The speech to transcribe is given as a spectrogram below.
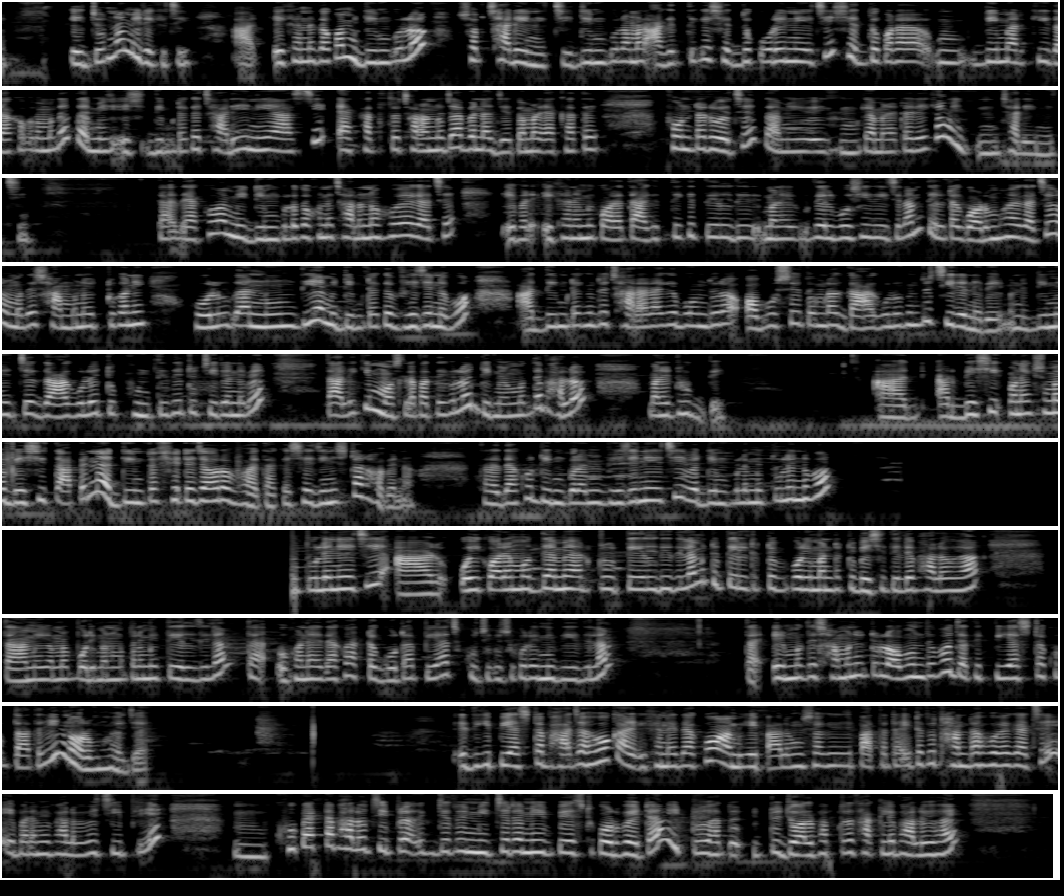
এই জন্য আমি রেখেছি। আর এখানে দেখো আমি ডিমগুলো সব ছাড়িয়ে নিচ্ছি। ডিমগুলো আমার আগের থেকে সেদ্ধ করে নিয়েছি। সেদ্ধ করা ডিম আর কি দেখাবো তোমাদের? তাই আমি ডিমটাকে ছাড়িয়ে নিয়ে আসছি। এক হাতে তো ছাড়ানো যাবে না। যেহেতু আমার এক হাতে ফোনটা রয়েছে, তা আমি ওই ক্যামেরাটা রেখে আমি ছাড়িয়ে নিচ্ছি। তা দেখো আমি ডিমগুলো তো ওখানে ছাড়ানো হয়ে গেছে। এবার এখানে আমি কড়াতে আগের থেকে তেল দিয়ে মানে তেল বসিয়ে দিয়েছিলাম। তেলটা গরম হয়ে গেছে। ওর মধ্যে সামান্য একটুখানি হলুদ আর নুন দিয়ে আমি ডিমটাকে ভেজে নেব। আর ডিমটা কিন্তু ছাড়ার আগে বন্ধুরা অবশ্যই তোমরা গাগুলো কিন্তু চিড়ে নেবে। মানে ডিমের যে গাগুলো একটু খুন্তি দিয়ে একটু চিড়ে নেবে, তাহলে কি মশলাপাতিগুলো ডিমের মধ্যে ভালো মানে ঢুকবে। আর আর বেশি, অনেক সময় বেশি তাপে না ডিমটা ফেটে যাওয়ারও ভয় থাকে। সেই জিনিসটা আর হবে না। তাহলে দেখো ডিমগুলো আমি ভেজে নিয়েছি। এবার ডিমগুলো আমি তুলে নেব। তুলে নিয়েছি। আর ওই কড়ের মধ্যে আমি আর একটু তেল দিয়ে দিলাম। একটু তেলটা একটু পরিমাণটা একটু বেশি দিলে ভালো হয়। তা আমি আমার পরিমাণ মতন আমি তেল দিলাম। তা ওখানে দেখো একটা গোটা পেঁয়াজ কুচি কুচি করে আমি দিয়ে দিলাম। তা এর মধ্যে সামান্য একটু লবণ দেবো যাতে পেঁয়াজটা খুব তাড়াতাড়ি নরম হয়ে যায়। এদিকে পেঁয়াজটা ভাজা হোক আর এখানে দেখো আমি এই পালং শাকের যে পাতাটা, এটা তো ঠান্ডা হয়ে গেছে। এবার আমি ভালোভাবে চিপড়িয়ে খুব একটা ভালো চিপড়া, যেহেতু নিচের আমি পেস্ট করব এটা, একটু একটু জল ভাবটা থাকলে ভালোই হয়।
